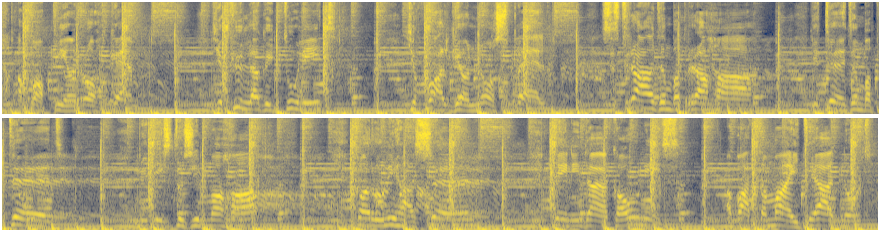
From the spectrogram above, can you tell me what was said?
aga papi on rohkem. Ja külla kõik tulid ja valge on nospel, sest raha tõmbab raha ja töö tõmbab tööd. nüüd istusin maha, karuliha söön, teenindaja kaunis, aga vaata, ma ei teadnud,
